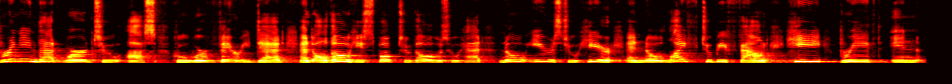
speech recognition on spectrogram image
bringing that Word to us who were very dead. And although he spoke to those who had no ears to hear and no life to be found, he breathed in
